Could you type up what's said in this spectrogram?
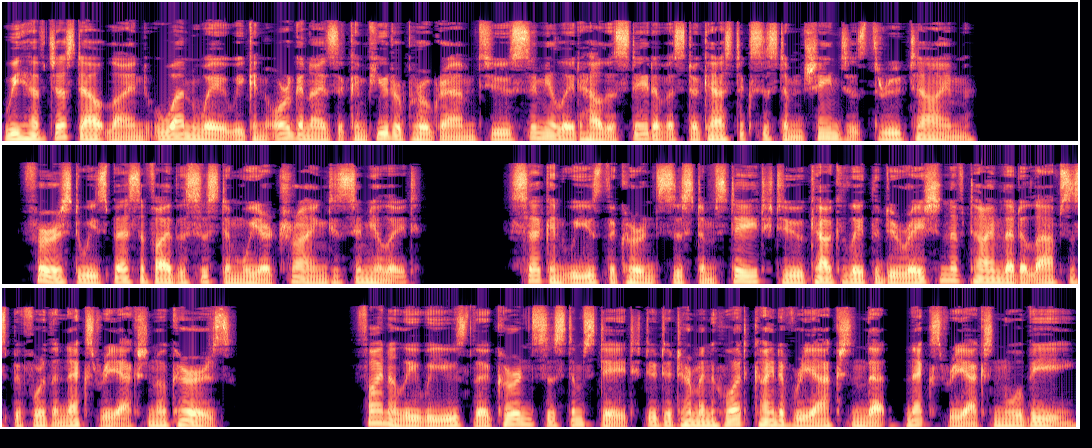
We have just outlined one way we can organize a computer program to simulate how the state of a stochastic system changes through time. First, we specify the system we are trying to simulate. Second, we use the current system state to calculate the duration of time that elapses before the next reaction occurs. Finally, we use the current system state to determine what kind of reaction that next reaction will be.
